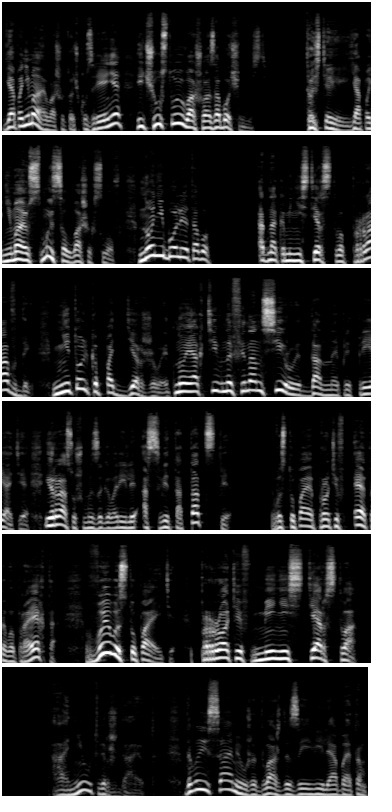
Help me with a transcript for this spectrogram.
я понимаю вашу точку зрения и чувствую вашу озабоченность. То есть э, я понимаю смысл ваших слов, но не более того. Однако Министерство правды не только поддерживает, но и активно финансирует данное предприятие. И раз уж мы заговорили о святотатстве, Выступая против этого проекта, вы выступаете против министерства. А они утверждают, да вы и сами уже дважды заявили об этом,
